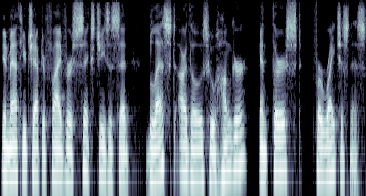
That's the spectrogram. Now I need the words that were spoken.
In Matthew chapter 5 verse 6, Jesus said, "Blessed are those who hunger and thirst for righteousness,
